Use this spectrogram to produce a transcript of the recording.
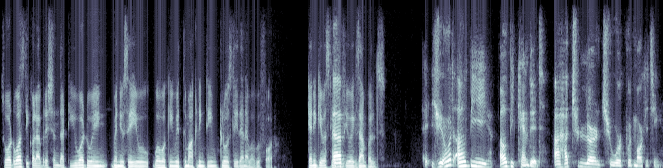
So what was the collaboration that you were doing when you say you were working with the marketing team closely than ever before? Can you give us like um, a few examples? you know what? I'll be i'll be candid. I had to learn to work with marketing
